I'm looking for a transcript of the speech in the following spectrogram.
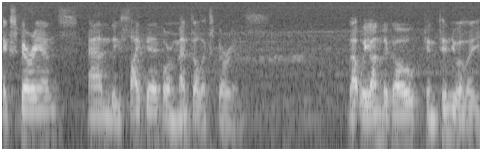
experience and the psychic or mental experience that we undergo continually.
